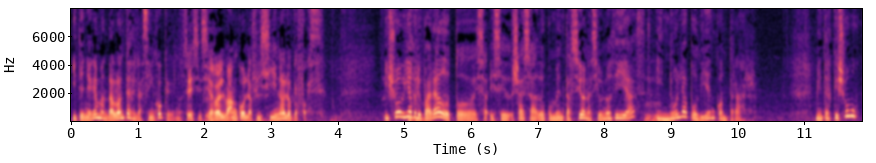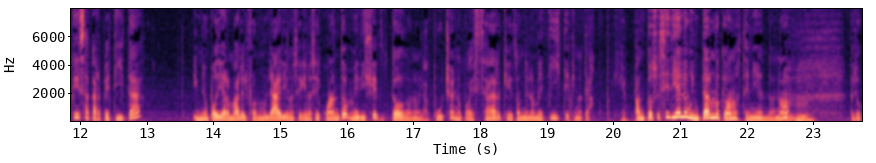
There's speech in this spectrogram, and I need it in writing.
Y tenía que mandarlo antes de las 5, que no sé si cierra el banco, la Sí, sí. oficina o lo que fuese. Y yo había preparado todo esa, ese- ya esa documentación hace unos días y no la podía encontrar. Mientras que yo busqué esa carpetita y no podía armar el formulario, no sé qué, no sé cuánto, me dije de todo, ¿no? La pucha, no puede ser, que dónde lo metiste, que no te has... que espantoso. Ese diálogo interno que vamos teniendo, ¿no? Pero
